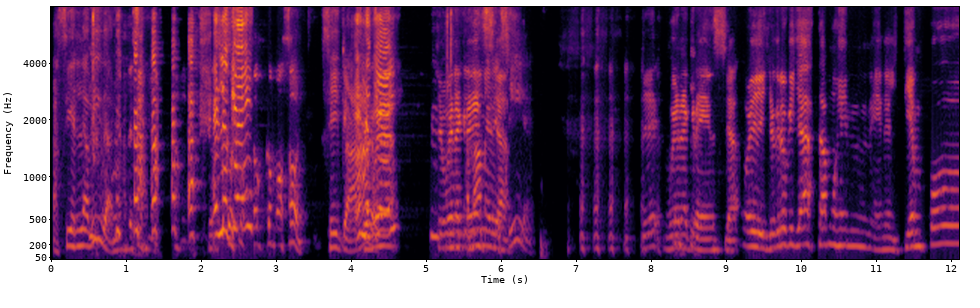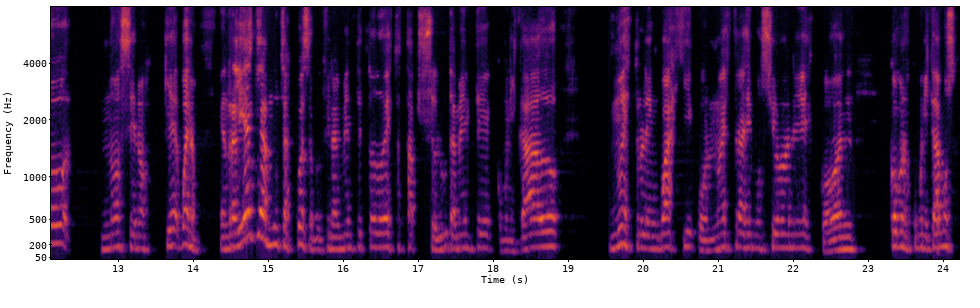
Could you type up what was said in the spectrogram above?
Así es la vida. es lo que hay. Son como son. Sí, claro. Es lo que hay. Qué buena creencia. Qué buena creencia. Oye, yo creo que ya estamos en, en el tiempo. No se nos queda. Bueno, en realidad quedan muchas cosas, porque finalmente todo esto está absolutamente comunicado. Nuestro lenguaje con nuestras emociones, con cómo nos comunicamos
